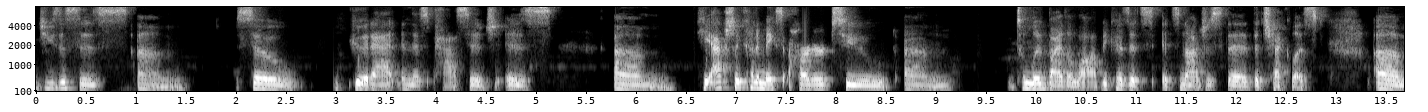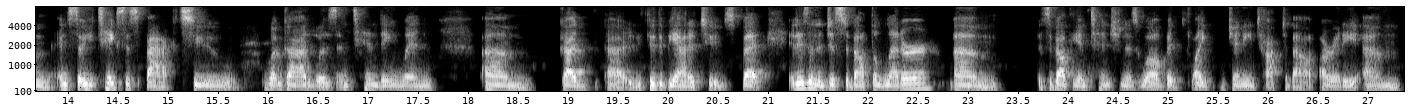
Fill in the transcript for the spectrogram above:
jesus is um so good at in this passage is um he actually kind of makes it harder to um, to live by the law because it's it's not just the the checklist. Um, and so he takes us back to what god was intending when um, god uh, through the beatitudes. But it isn't just about the letter um, it's about the intention as well. But like jenny talked about already um,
